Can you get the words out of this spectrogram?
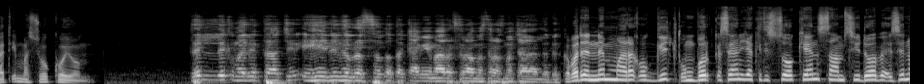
baxi masookkooyoom ትልቅ መልእክታችን ይሄንን ህብረተሰብ ተጠቃሚ የማድረግ ስራ መስራት መቻል አለብን። ከበደንም ማረቆ ጊጭ ጡምቦርቅሴን የክትሶ ኬን ሳምሲዶ በእስን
